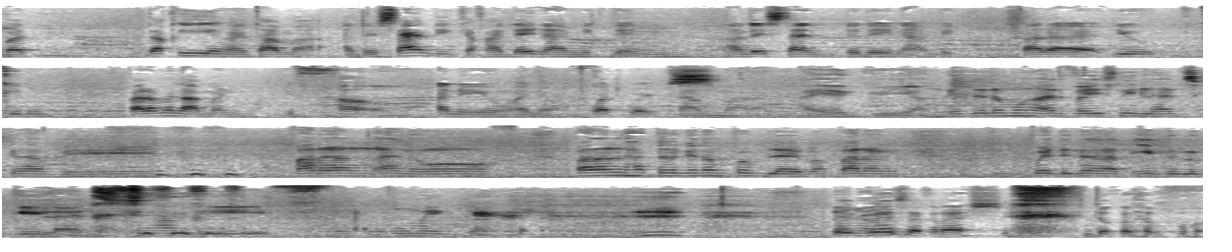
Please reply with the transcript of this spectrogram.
But, the key nga, tama, understanding, kaka dynamic din. Understand the dynamic. Para you, you can, para malaman mo if Oo. ano yung ano, what works. Tama. I agree. Ang ganda ng mga advice ni Lance, grabe. parang ano, parang lahat talaga ng problema, parang pwede na natin idulog kay Lance. Grabe. oh my God. Pero, sa crush. Joke lang po.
